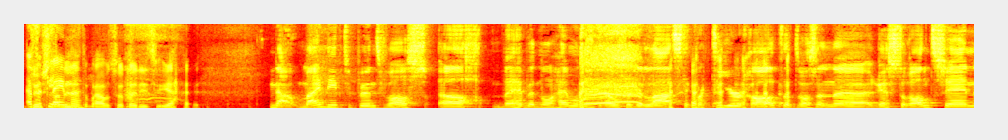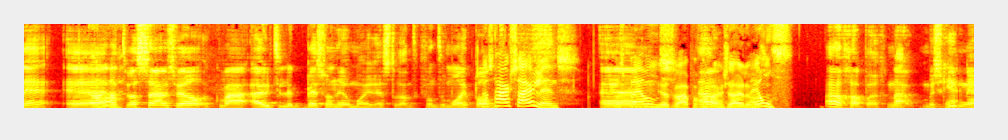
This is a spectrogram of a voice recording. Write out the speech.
dus dan is het een Brabantse traditie. Ja. Nou, mijn dieptepunt was... ach, we hebben het nog helemaal niet over de laatste kwartier gehad. Dat was een eh restaurantscène. Eh Oh. Het was trouwens wel qua uiterlijk best wel een heel mooi restaurant. Ik vond het een mooi Dat pand. was haar zuilens. Dat was bij ons. Ja, het wapen van Oh, haar zuilen Bij ons. Oh, grappig. Nou, misschien eh,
